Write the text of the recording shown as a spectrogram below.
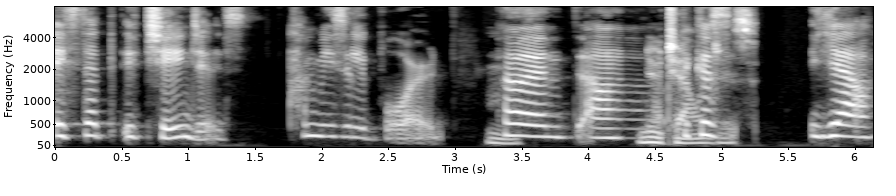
it's that it changes. I'm easily bored, Hmm. and uh, New because challenges. Yeah,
